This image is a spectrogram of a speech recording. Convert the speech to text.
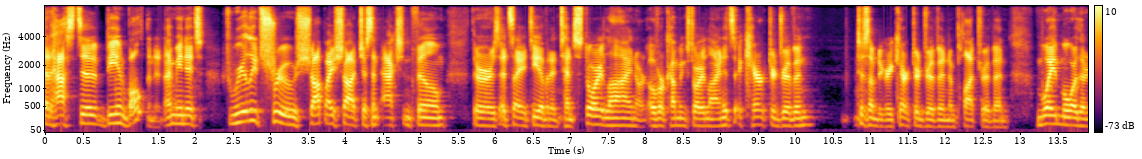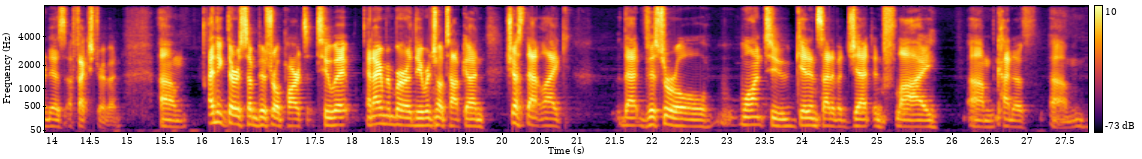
that has to be involved in it. I mean, it's really true, shot by shot, just an action film. There's it's the idea of an intense storyline or an overcoming storyline. It's a character driven to some degree, character driven and plot driven, way more than it is effects driven. Um, I think there are some visceral parts to it. And I remember the original Top Gun, just that like that visceral want to get inside of a jet and fly um, kind of um,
